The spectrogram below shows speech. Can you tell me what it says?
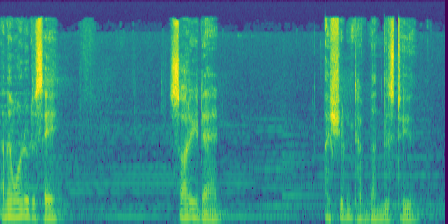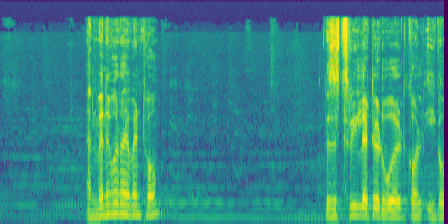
And I wanted to say, Sorry, Dad, I shouldn't have done this to you. And whenever I went home, there's a three lettered word called ego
